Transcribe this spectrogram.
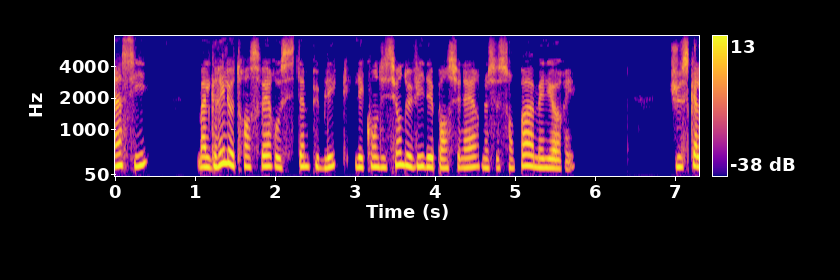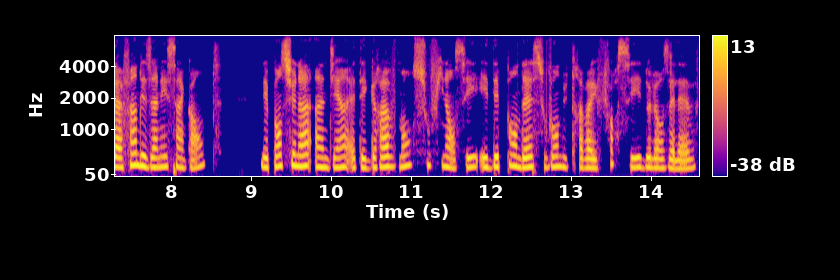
Ainsi, malgré le transfert au système public, les conditions de vie des pensionnaires ne se sont pas améliorées. Jusqu'à la fin des années 50, les pensionnats indiens étaient gravement sous-financés et dépendaient souvent du travail forcé de leurs élèves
